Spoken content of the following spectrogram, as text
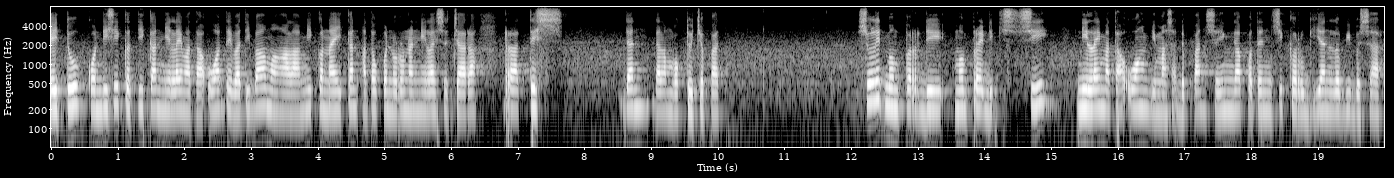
yaitu kondisi ketika nilai mata uang tiba-tiba mengalami kenaikan atau penurunan nilai secara drastis dan dalam waktu cepat. Sulit memprediksi nilai mata uang di masa depan sehingga potensi kerugian lebih besar.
